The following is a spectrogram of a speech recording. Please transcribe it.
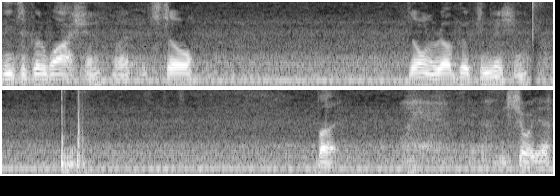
Needs a good washing, but it's still still in real good condition. But let me show you.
